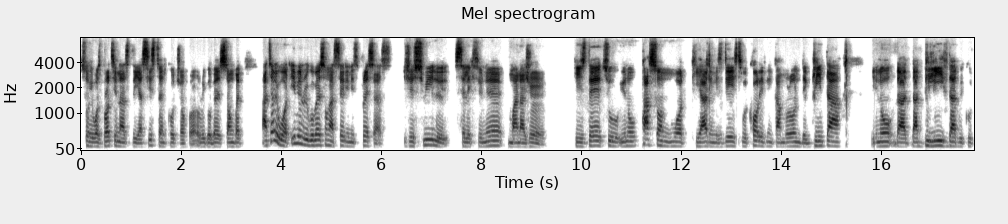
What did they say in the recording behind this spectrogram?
So he was brought in as the assistant coach of uh, Rigobert Song. But I tell you what, even Rigobert Song has said in his pressers, je suis le sélectionneur manager. He's there to, you know, pass on what he had in his days. We call it in Cameroon the grinta, you know, that that belief that we could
